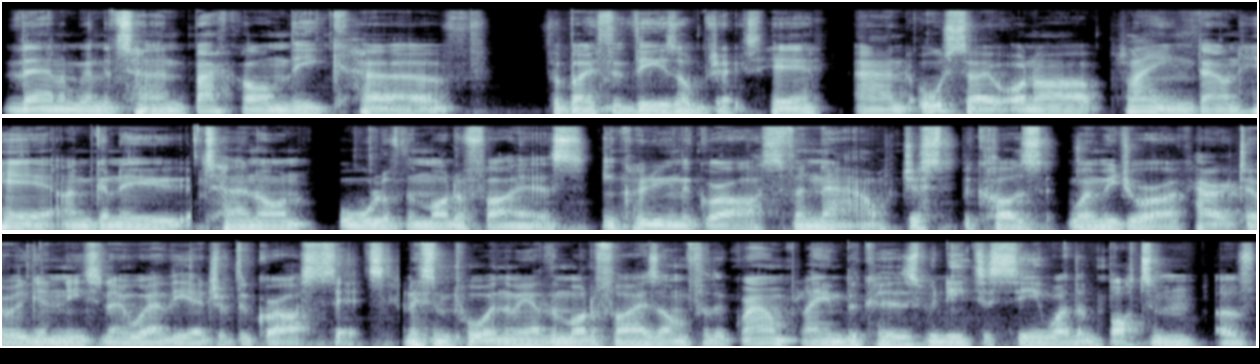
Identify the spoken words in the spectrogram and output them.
Then I'm going to turn back on the curve for both of these objects here. And also on our plane down here, I'm going to turn on all of the modifiers, including the grass for now, just because when we draw our character, we're going to need to know where the edge of the grass sits. And it's important that we have the modifiers on for the ground plane because we need to see where the bottom of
